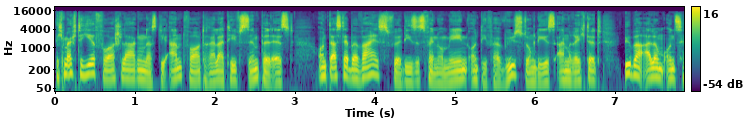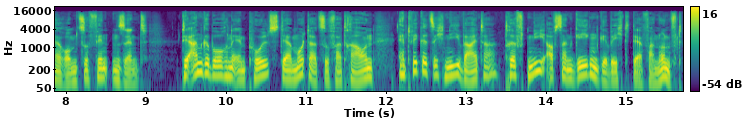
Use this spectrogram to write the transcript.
Ich möchte hier vorschlagen, dass die Antwort relativ simpel ist und dass der Beweis für dieses Phänomen und die Verwüstung, die es anrichtet, überall um uns herum zu finden sind. Der angeborene Impuls, der Mutter zu vertrauen, entwickelt sich nie weiter, trifft nie auf sein Gegengewicht der Vernunft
